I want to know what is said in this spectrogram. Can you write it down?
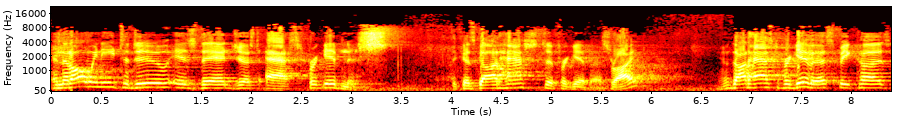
and that all we need to do is then just ask forgiveness? Because God has to forgive us, right? God has to forgive us because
